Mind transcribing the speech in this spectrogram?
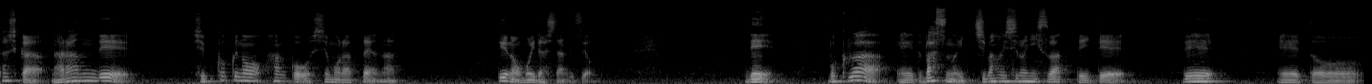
確か並んで出国のハンコをしてもらったよな。っていうのを思い出したんですよ。で僕は、えーと、バスの一番後ろに座っていてでえっ、ー、と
